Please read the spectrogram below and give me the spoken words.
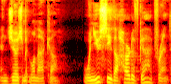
and judgment will not come. When you see the heart of God, friend,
